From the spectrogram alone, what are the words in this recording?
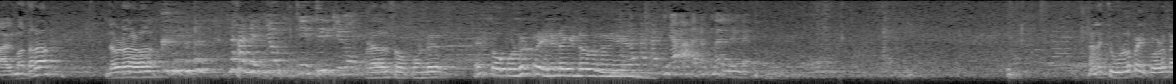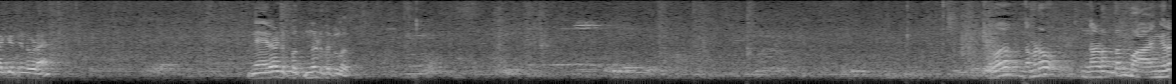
ആൽമത്തറ? ഇതവിടെ ആൾ? ഇവിടെ ആൾ സോപ്പ് കൊണ്ട് സോപ്പ് കൊണ്ട് ട്രെയിനിലൊക്കെ ഉണ്ടാക്കിയിട്ടുണ്ടോ നീ? നല്ല ചൂടുള്ള പരിപ്പോടെ ഉണ്ടാക്കി വെച്ചിട്ടുണ്ട് ഇവിടെ. നേരെ അടുപ്പത്തുനിന്ന് എടുത്തിട്ടുള്ളത്. അപ്പൊ നമ്മുടെ നടത്തം ഭയങ്കര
